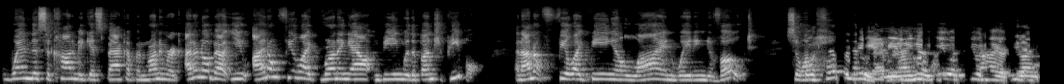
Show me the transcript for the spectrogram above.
when this economy gets back up and running, Rick, I don't know about you. I don't feel like running out and being with a bunch of people, and I don't feel like being in a line waiting to vote. So well, I'm hoping. Me. I mean, I know you, you and I are trying to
